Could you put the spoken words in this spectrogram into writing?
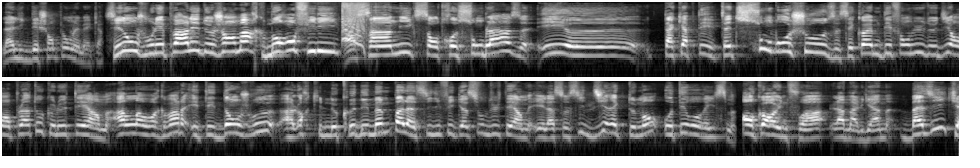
la Ligue des Champions, les mecs. hein. Sinon, je voulais parler de Jean-Marc Moranfili. Alors, c'est un mix entre son blaze et euh, t'as capté. Cette sombre chose, c'est quand même défendu de dire en plateau que le terme Allahu Akbar était dangereux alors qu'il ne connaît même pas la signification du terme et l'associe directement au terrorisme. Encore une fois, l'amalgame basique.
